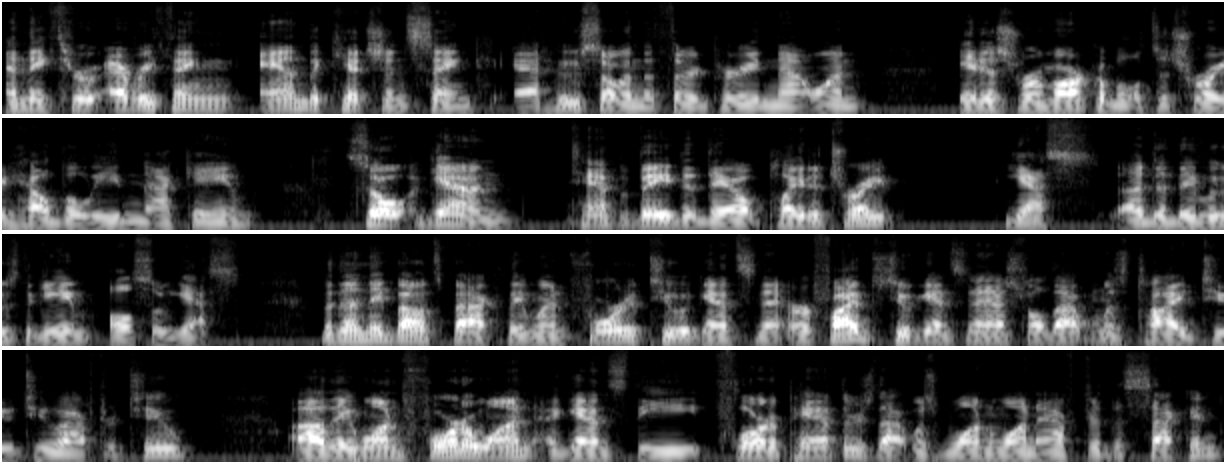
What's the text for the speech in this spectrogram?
and they threw everything and the kitchen sink at Husso in the third period in that one. It is remarkable. Detroit held the lead in that game. So again, Tampa Bay did they outplay Detroit? Yes. Uh, did they lose the game? Also yes. But then they bounced back. They went four to two against or five to two against Nashville. That one was tied two two after two. Uh, they won 4 to 1 against the Florida Panthers. That was 1 1 after the second.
